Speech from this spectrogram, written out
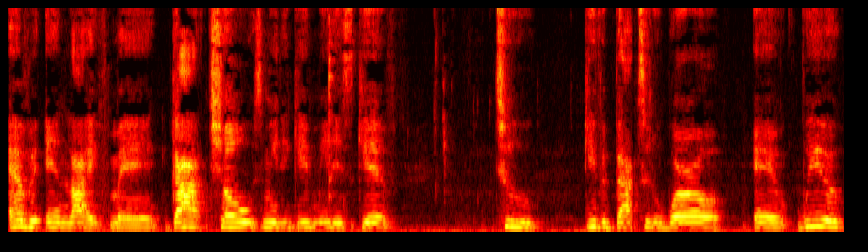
ever in life, man. God chose me to give me this gift to give it back to the world. And we're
